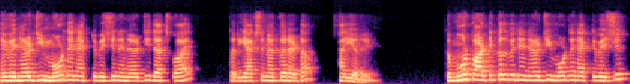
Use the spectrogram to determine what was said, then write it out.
have energy more than activation energy. That's why the reaction occur at a higher rate. The more particle with energy more than activation,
